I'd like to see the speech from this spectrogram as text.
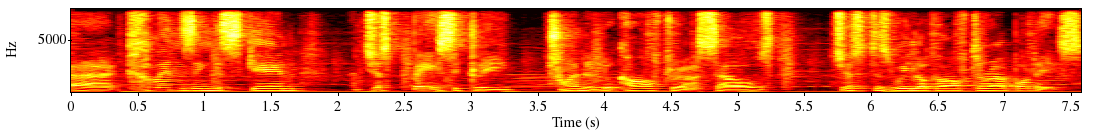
uh, cleansing the skin, just basically trying to look after ourselves just as we look after our bodies.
